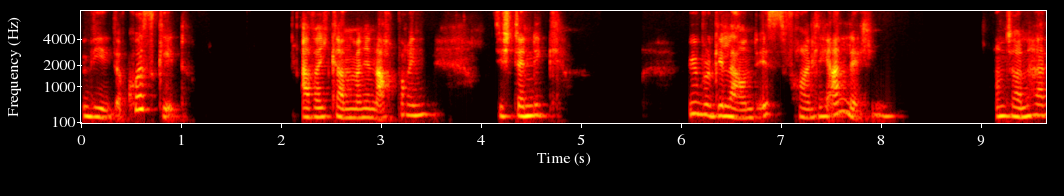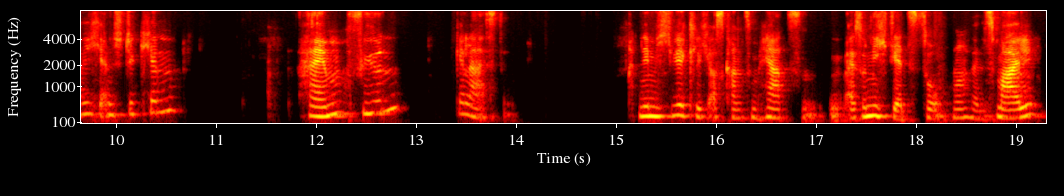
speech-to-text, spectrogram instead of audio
wie der Kurs geht. Aber ich kann meine Nachbarin, die ständig übel gelaunt ist, freundlich anlächeln. Und schon habe ich ein Stückchen Heimführen geleistet. Nämlich wirklich aus ganzem Herzen. Also nicht jetzt so, ne, den Smile,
